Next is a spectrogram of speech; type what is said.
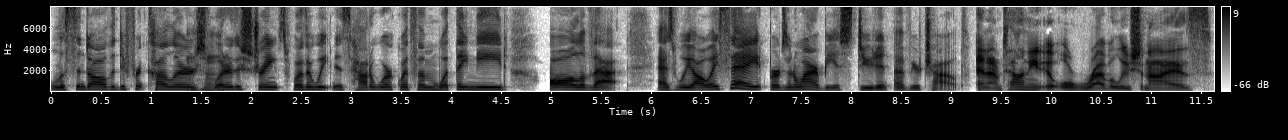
listen to all the different colors. Mm-hmm. What are the strengths? What are the weaknesses? How to work with them? What they need? All of that. As we always say at Birds on a Wire, be a student of your child. And I'm telling you, it will revolutionize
